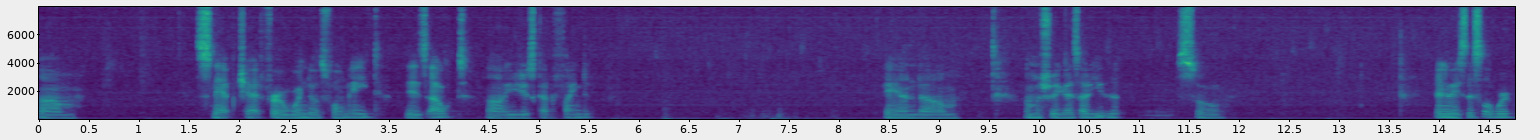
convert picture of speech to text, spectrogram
um, Snapchat for Windows Phone 8 is out. Uh, you just got to find it. And um, I'm going to show you guys how to use it. So anyways, this will work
